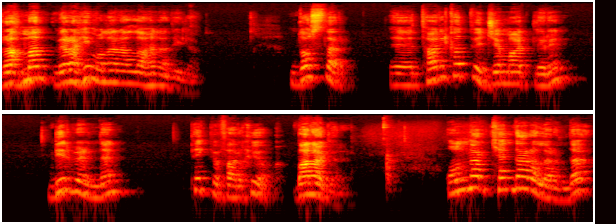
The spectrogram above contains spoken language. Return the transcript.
Rahman ve Rahim olan Allah'ın adıyla. Dostlar, e, tarikat ve cemaatlerin birbirinden pek bir farkı yok bana göre. Onlar kendi aralarında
